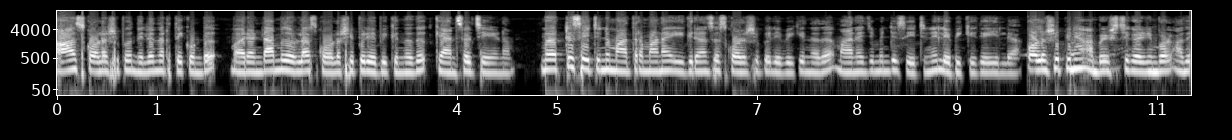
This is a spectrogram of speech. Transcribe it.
ആ സ്കോളർഷിപ്പ് നിലനിർത്തിക്കൊണ്ട് രണ്ടാമതുള്ള സ്കോളർഷിപ്പ് ലഭിക്കുന്നത് ക്യാൻസൽ ചെയ്യണം. മെറിറ്റ് സീറ്റിന് മാത്രമാണ് ഈ ഗ്രാൻസ് സ്കോളർഷിപ്പ് ലഭിക്കുന്നത്. മാനേജ്മെന്റ് സീറ്റിന് ലഭിക്കുകയില്ല. സ്കോളർഷിപ്പിന് അപേക്ഷിച്ച് കഴിയുമ്പോൾ അത്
